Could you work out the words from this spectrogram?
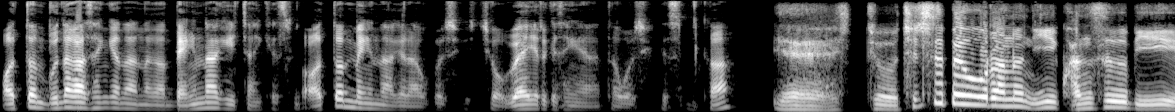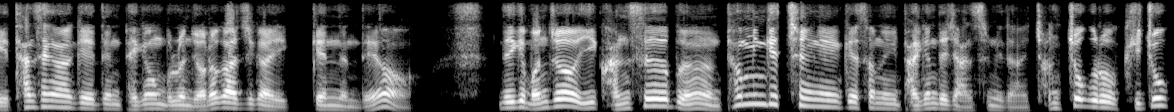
어떤 문화가 생겨나는가 맥락이 있지 않겠습니까? 어떤 맥락이라고 볼 수 있죠? 왜 이렇게 생겨났다고 볼 수 있겠습니까? 예, 저 칠스배우라는 이 관습이 탄생하게 된 배경 물론 여러 가지가 있겠는데요. 근데 이게 먼저 이 관습은 평민 계층에게서는 발견되지 않습니다. 전적으로 귀족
